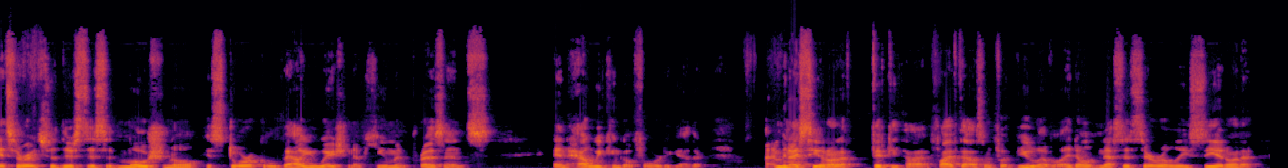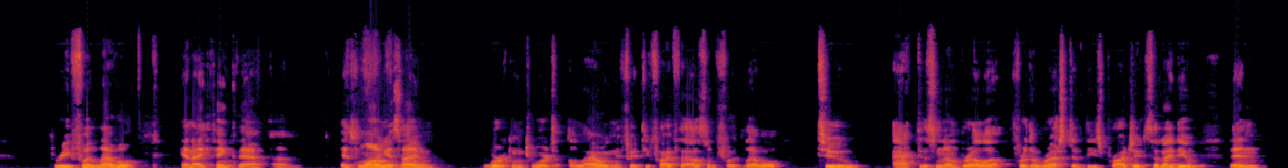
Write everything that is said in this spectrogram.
It's all right. So there's this emotional, historical valuation of human presence and how we can go forward together. I mean, I see it on a 55,000 foot view level. I don't necessarily see it on a three foot level. And I think that um, as long as I'm working towards allowing the 55,000 foot level to act as an umbrella for the rest of these projects that I do, then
